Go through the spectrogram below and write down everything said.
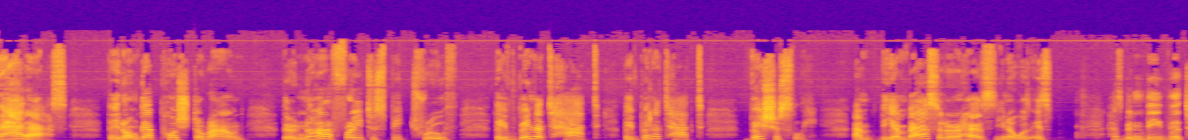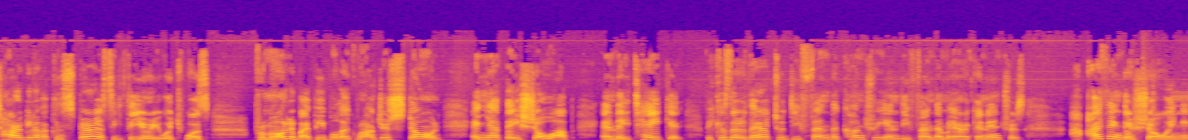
badass. They don't get pushed around. They're not afraid to speak truth. They've been attacked. They've been attacked viciously. Um, the ambassador has, you know, was, is, has been the, the target of a conspiracy theory, which was promoted by people like Roger Stone. And yet they show up and they take it because they're there to defend the country and defend American interests. I think they're showing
